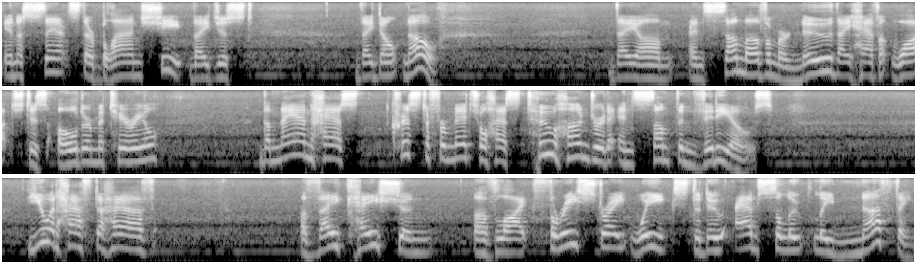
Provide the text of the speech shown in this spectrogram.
in a sense they're blind sheep. They just they don't know. They um and some of them are new. They haven't watched his older material. The man has Christopher Mitchell has 200 and something videos. You would have to have a vacation of like three straight weeks to do absolutely nothing.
